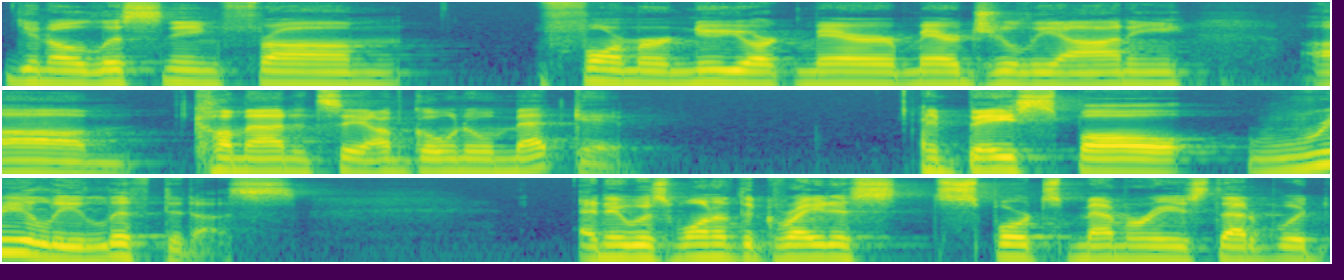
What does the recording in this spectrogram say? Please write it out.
you know, listening from former New York Mayor, Mayor Giuliani, um, come out and say, I'm going to a Met game. And baseball really lifted us. And it was one of the greatest sports memories that would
